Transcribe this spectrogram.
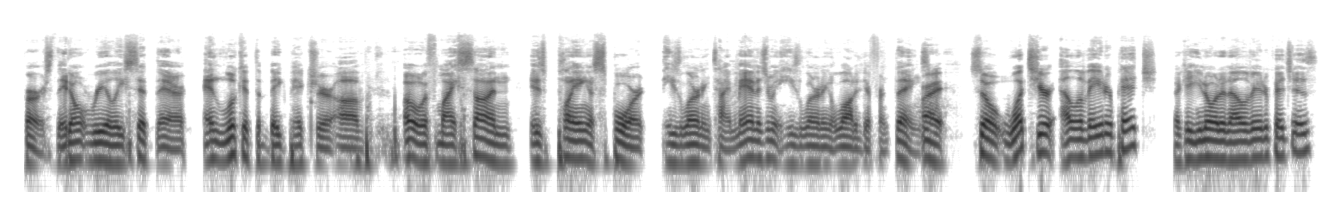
first. They don't really sit there and look at the big picture of, oh, if my son is playing a sport, he's learning time management, he's learning a lot of different things. right So, what's your elevator pitch? Okay, you know what an elevator pitch is?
